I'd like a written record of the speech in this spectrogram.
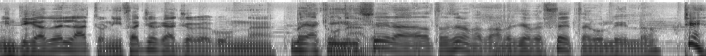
indicato dell'altro, non li fa giocare, gioca con Beh, anche con ieri Havertz. sera, l'altra sera ha fatto una partita perfetta con Lillo. Sì,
